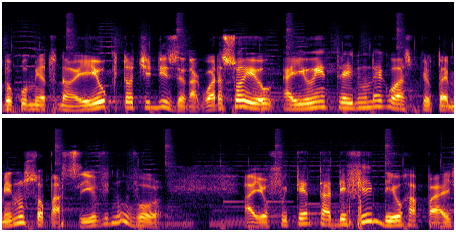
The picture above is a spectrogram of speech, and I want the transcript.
documento, não. É eu que estou te dizendo, agora sou eu. Aí eu entrei no negócio, porque eu também não sou passivo e não vou. Aí eu fui tentar defender o rapaz.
